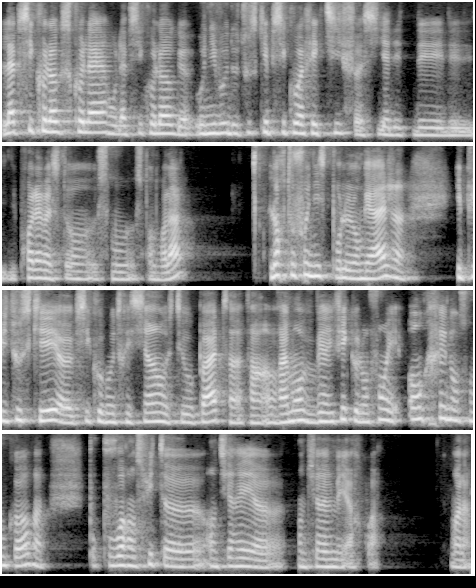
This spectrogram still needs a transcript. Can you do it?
la psychologue scolaire ou la psychologue au niveau de tout ce qui est psychoaffectif, euh, s'il y a des, des, problèmes à cet endroit-là, l'orthophoniste pour le langage, et puis tout ce qui est euh, psychomotricien, ostéopathe, enfin vraiment vérifier que l'enfant est ancré dans son corps pour pouvoir ensuite euh, en tirer euh, en tirer le meilleur quoi. Voilà.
